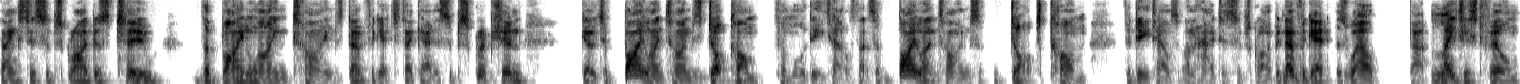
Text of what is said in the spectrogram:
thanks to subscribers to the Byline Times. Don't forget to take out a subscription. Go to bylinetimes.com for more details. That's at bylinetimes.com for details on how to subscribe. And don't forget as well that latest film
